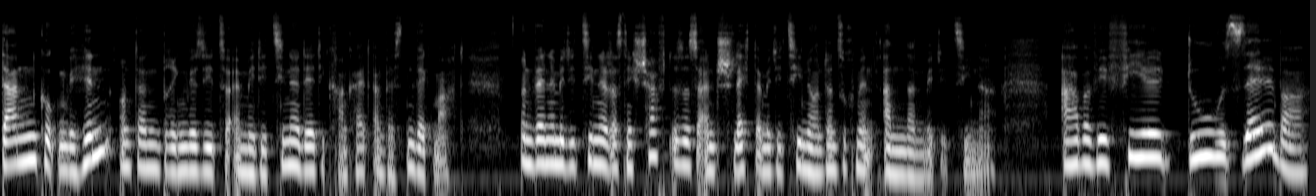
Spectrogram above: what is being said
dann gucken wir hin und dann bringen wir sie zu einem Mediziner, der die Krankheit am besten wegmacht. Und wenn der Mediziner das nicht schafft, ist es ein schlechter Mediziner und dann suchen wir einen anderen Mediziner. Aber wie viel du selber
